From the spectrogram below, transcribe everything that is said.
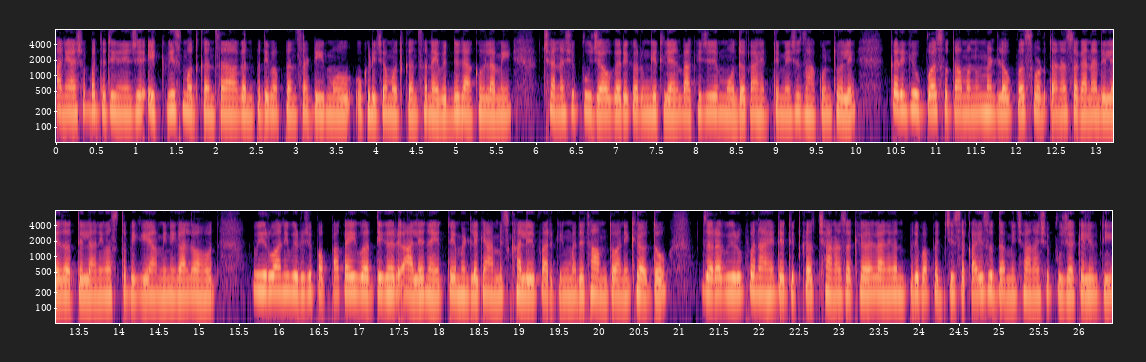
आणि अशा पद्धतीने जे एकवीस मोदकांचा गणपती बाप्पांसाठी मो उकडीच्या मोदकांचा नैवेद्य दाखवला. मी छान अशी पूजा वगैरे करून घेतली आणि बाकीचे जे मोदक आहेत ते मी असे झाकून ठेवले. कारण की उपवास होता म्हणून म्हटलं उपवास सोडताना सगळ्यांना दिले जातील आणि मस्तपैकी आम्ही निघालो आहोत. विरू आणि विरूचे पप्पा काही वरती घरी आले नाहीत. ते म्हटले की आम्हीच खाली पार्किंगमध्ये थांबतो आणि खेळतो. जरा विरू पण आहे ते तितकाच छान असं खेळायला. आणि गणपती बाप्पांची सकाळी सुद्धा मी छान अशी पूजा केली होती.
